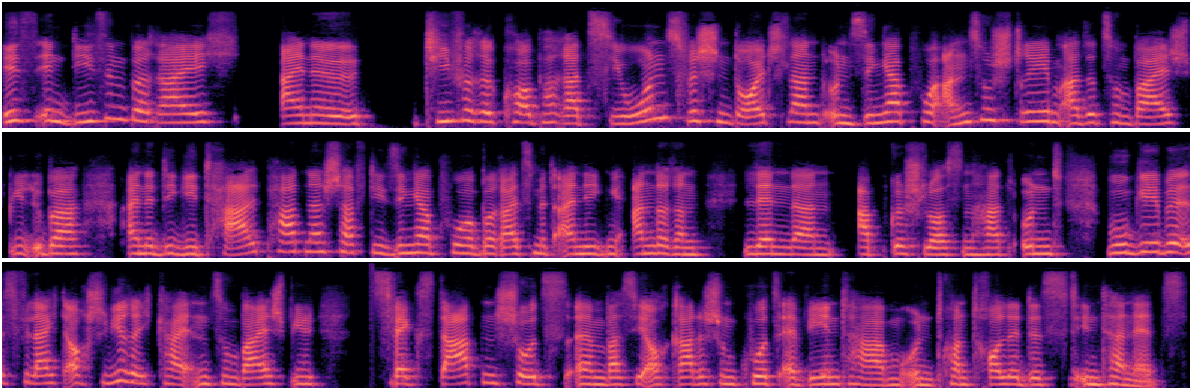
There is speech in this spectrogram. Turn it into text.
Ist in diesem Bereich eine tiefere Kooperation zwischen Deutschland und Singapur anzustreben, also zum Beispiel über eine Digitalpartnerschaft, die Singapur bereits mit einigen anderen Ländern abgeschlossen hat. Und wo gäbe es vielleicht auch Schwierigkeiten, zum Beispiel zwecks Datenschutz, ähm, was Sie auch gerade schon kurz erwähnt haben, und Kontrolle des Internets?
